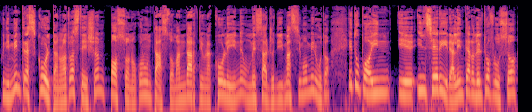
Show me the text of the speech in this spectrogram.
Quindi mentre ascoltano la tua station possono con un tasto mandarti una call-in, un messaggio di massimo un minuto e tu puoi in, eh, inserire all'interno del tuo flusso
